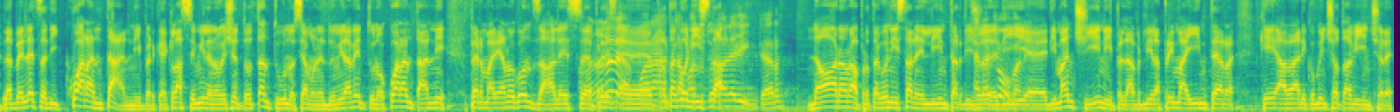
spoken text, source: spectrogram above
la bellezza di 40 anni, perché classe 1981, siamo nel 2021, 40 anni per Mariano Gonzales, Ma pres- aveva eh, 40 protagonista. nell'Inter? No, no, no, protagonista nell'Inter di, di, eh, di Mancini, la, la prima Inter che aveva ricominciato a vincere.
